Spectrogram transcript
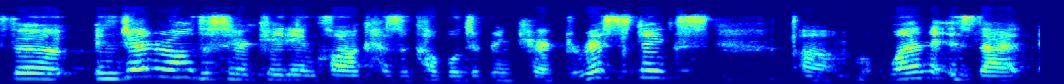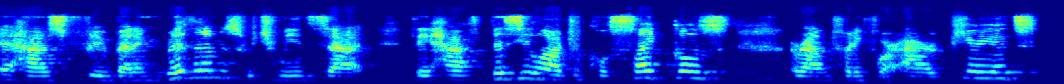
So in general, the circadian clock has a couple different characteristics. Um, one is that it has free running rhythms, which means that they have physiological cycles around 24 hour periods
